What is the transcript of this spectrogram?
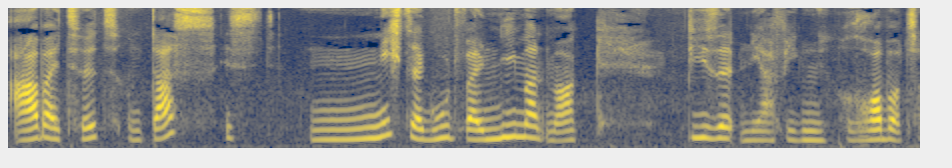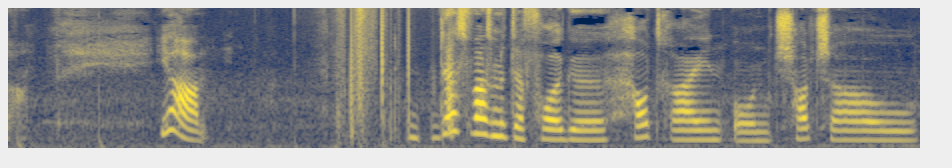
arbeitet und das ist nicht sehr gut, weil niemand mag diese nervigen Roboter. Ja, das war's mit der Folge. Haut rein und ciao, ciao.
